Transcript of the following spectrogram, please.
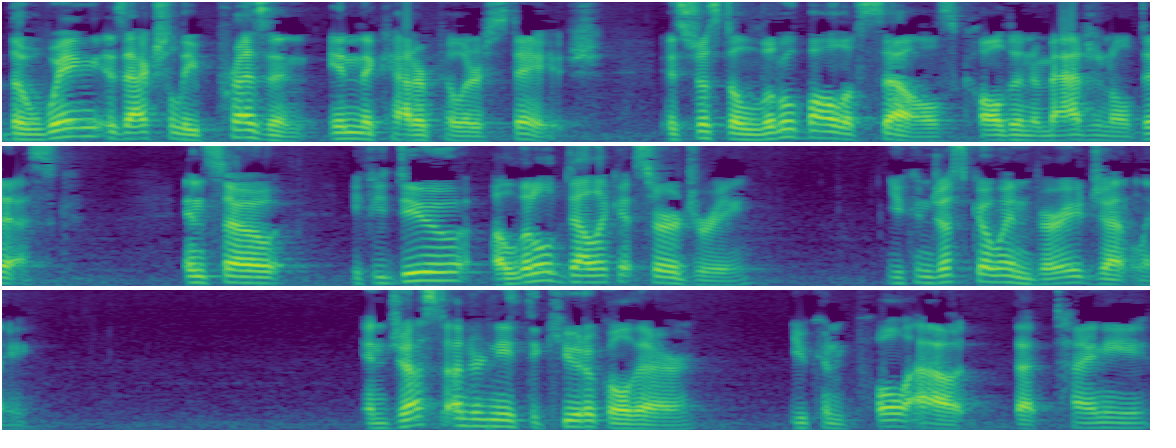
the wing is actually present in the caterpillar stage. It's just a little ball of cells called an imaginal disc. And so if you do a little delicate surgery, you can just go in very gently. And just underneath the cuticle there, you can pull out that tiny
